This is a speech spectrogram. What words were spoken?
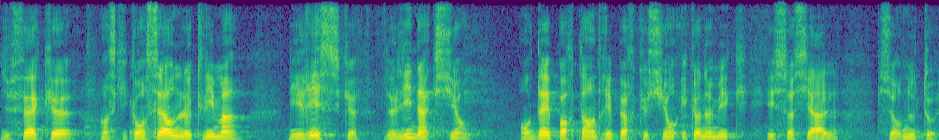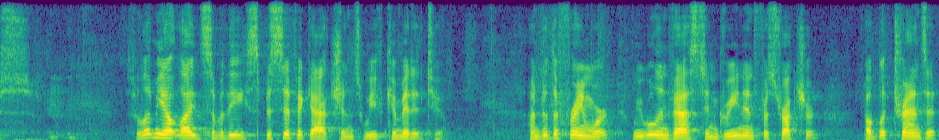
du fait que, en ce qui concerne le climat, les risques de l'inaction ont d'importantes répercussions économiques et sociales sur nous tous. So let me outline some of the specific actions we've committed to. Under the framework, we will invest in green infrastructure, public transit,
